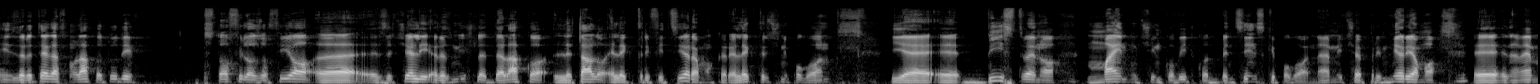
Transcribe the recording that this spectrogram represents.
In zaradi tega smo lahko tudi s to filozofijo začeli razmišljati, da lahko letalo elektrificiramo, ker električni pogon je bistveno manj učinkovit kot bencinski pogon, ne, mi če primerjamo, ne vem,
